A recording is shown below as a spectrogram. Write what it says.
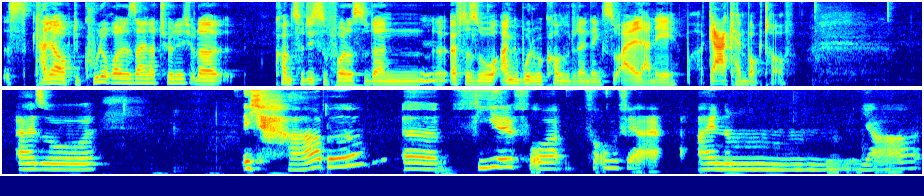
es kann ja auch eine coole Rolle sein natürlich, oder kommt es für dich so vor, dass du dann mhm. öfter so Angebote bekommst, wo du dann denkst, so, Alter, nee, gar keinen Bock drauf? Also, ich habe äh, viel vor, vor ungefähr einem Jahr,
